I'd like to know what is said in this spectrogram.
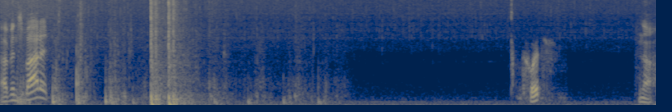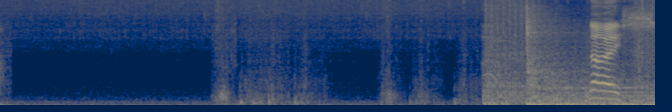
I've been spotted. Twitch? No. Nice.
